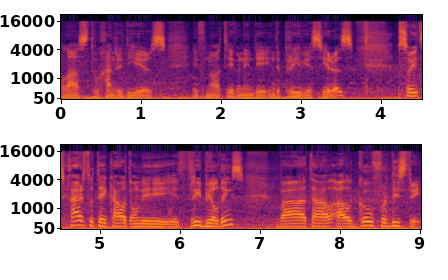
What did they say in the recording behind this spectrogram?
last 200 years, if not even in the in the previous eras. So it's hard to take out only three buildings, but I'll, I'll go for these three.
